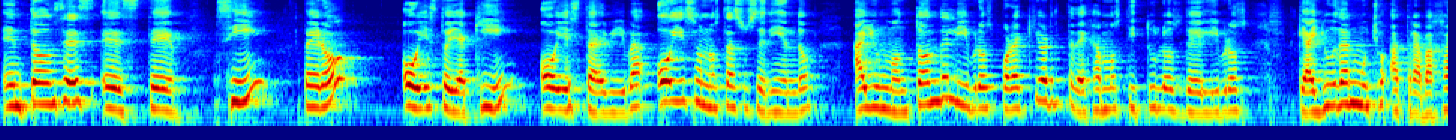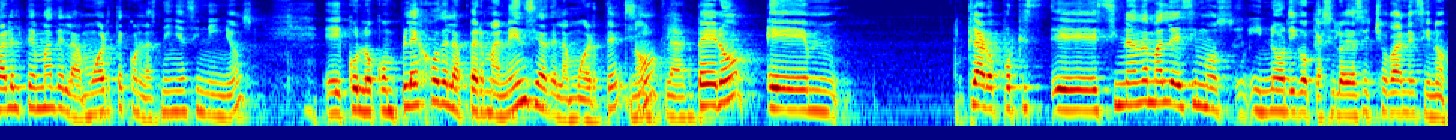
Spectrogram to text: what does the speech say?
Entonces, este, sí, pero hoy estoy aquí, hoy está viva, hoy eso no está sucediendo. Hay un montón de libros, por aquí ahorita te dejamos títulos de libros que ayudan mucho a trabajar el tema de la muerte con las niñas y niños, eh, con lo complejo de la permanencia de la muerte, ¿no? Sí, claro. Pero, eh, claro, porque eh, si nada más le decimos, y no digo que así lo hayas hecho, Vanes, sino,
